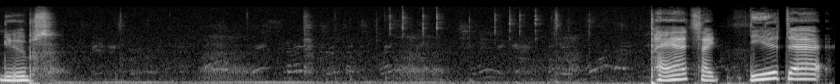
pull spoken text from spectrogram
Noobs. Pants, I needed that.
